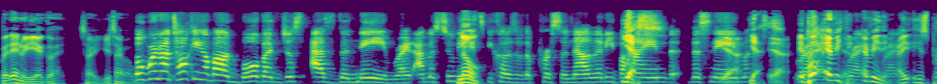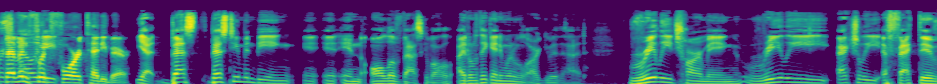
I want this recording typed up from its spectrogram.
But anyway, yeah, go ahead. Sorry, you're talking about. But we're not talking about Boban just as the name, right? I'm assuming No. it's because of the personality Yes. behind this name. yes, Yeah. Eh, but Right, everything, right, everything. right. I- His Seven foot four teddy bear. Yeah, best best human being in, in, in all of basketball. I don't think anyone will argue with that. Really charming, really actually effective.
